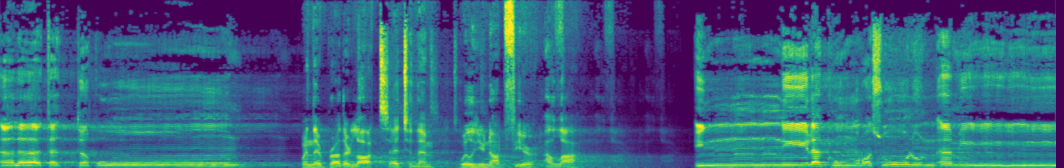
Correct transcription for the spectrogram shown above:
ألا تتقون when their brother Lot said to them, Will you not fear Allah? إني لكم رسول أمين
